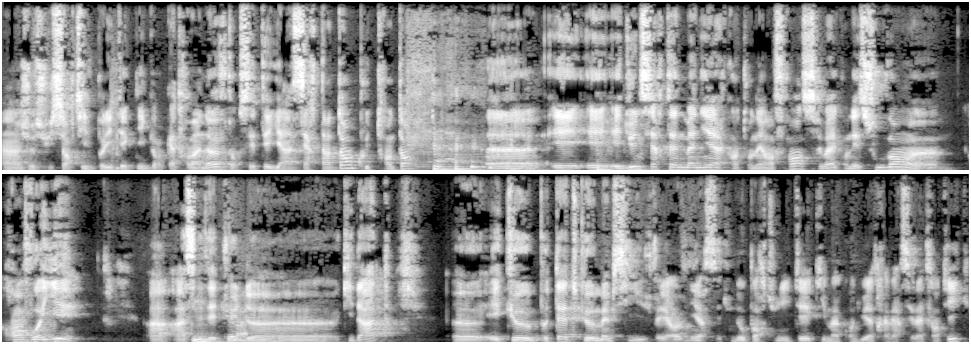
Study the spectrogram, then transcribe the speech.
Hein, je suis sorti de Polytechnique en 89, donc c'était il y a un certain temps, plus de 30 ans. euh, et, et, et d'une certaine manière, quand on est en France, c'est vrai qu'on est souvent euh, renvoyé à, à ces mmh, études euh, qui datent, euh, et que peut-être que, même si je vais y revenir, c'est une opportunité qui m'a conduit à traverser l'Atlantique,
